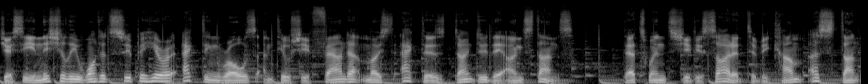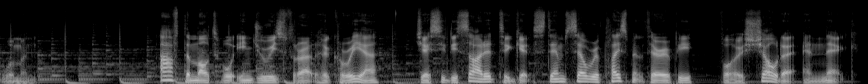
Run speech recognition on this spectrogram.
Jessie initially wanted superhero acting roles until she found out most actors don't do their own stunts. That's when she decided to become a stunt woman. After multiple injuries throughout her career, Jessie decided to get stem cell replacement therapy for her shoulder and neck.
